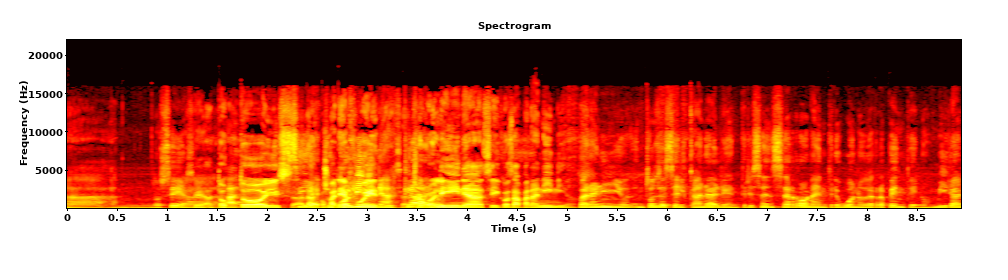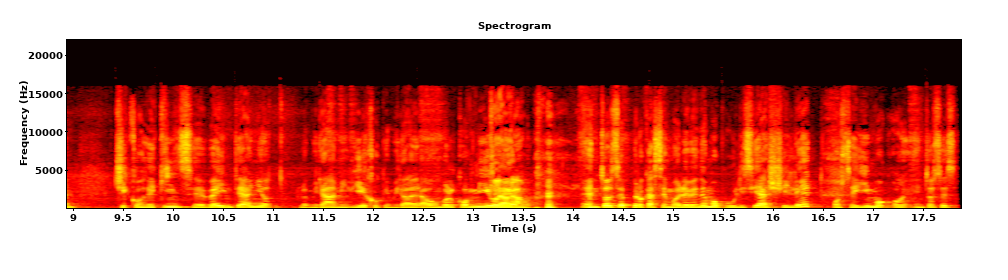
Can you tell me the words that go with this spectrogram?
a- a, no sé, a Top Toys, a las compañías juguetes, a claro. Chocolinas, sí, cosas para niños. Para niños. Entonces el canal, entre esa encerrona, entre, bueno, de repente nos miran chicos de 15, 20 años, lo miraba mi viejo que miraba Dragon Ball conmigo, Claro. digamos. Entonces, ¿pero qué hacemos? ¿Le vendemos publicidad a Gillette o seguimos? o- entonces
